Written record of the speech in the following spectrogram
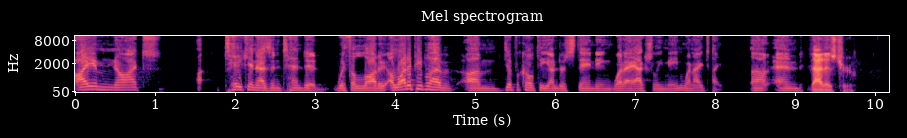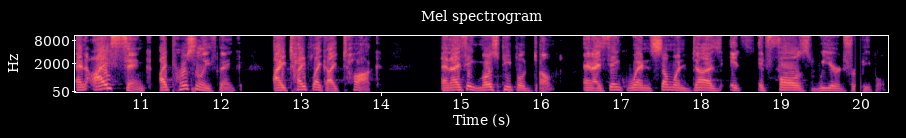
I am not taken as intended with a lot of a lot of people have um difficulty understanding what I actually mean when I type. Uh and That is true. and I think, I personally think, I type like I talk, and I think most people don't. And I think when someone does, it it falls weird for people.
